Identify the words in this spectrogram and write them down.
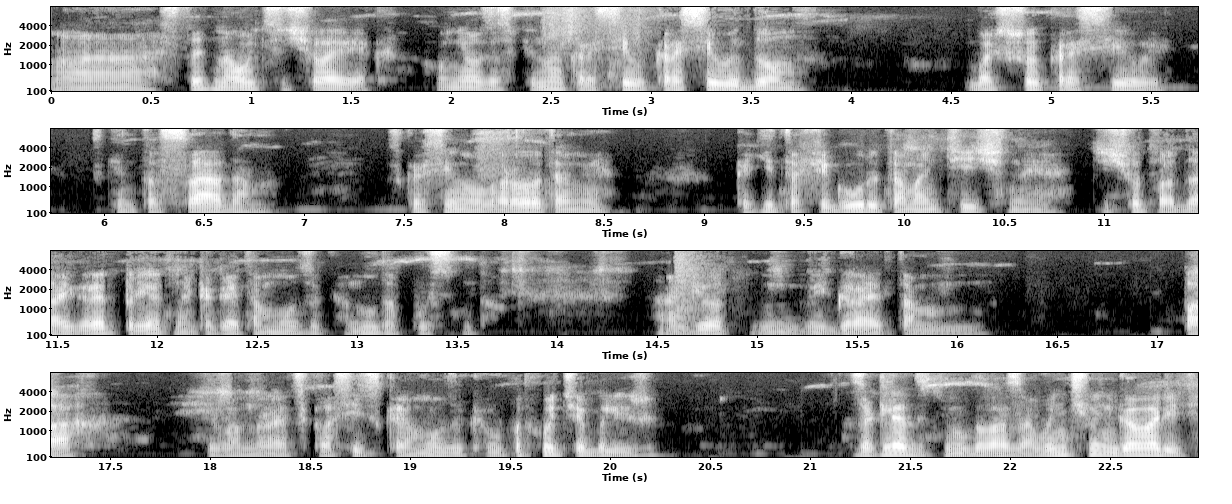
а, стоит на улице человек, у него за спиной красивый, красивый дом, большой, красивый, с каким-то садом, с красивыми воротами, какие-то фигуры там античные, течет вода, играет приятная какая-то музыка, ну, допустим, там, м, играет там пах, и вам нравится классическая музыка, вы подходите ближе, заглядываете ему в глаза, вы ничего не говорите,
